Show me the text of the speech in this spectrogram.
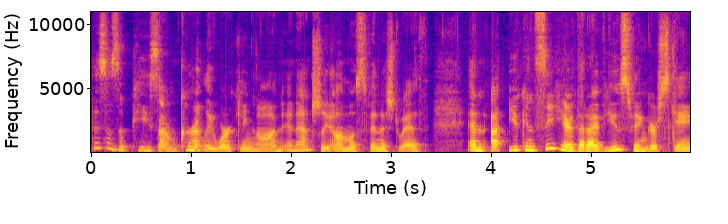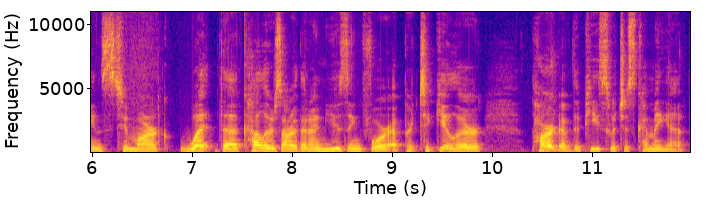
This is a piece I'm currently working on and actually almost finished with. And uh, you can see here that I've used finger skeins to mark what the colors are that I'm using for a particular part of the piece which is coming up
